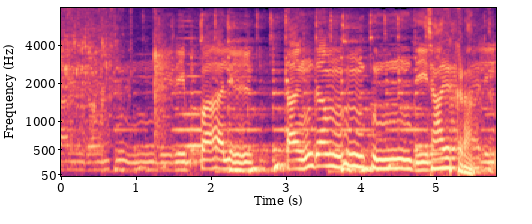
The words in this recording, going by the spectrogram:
തങ്കം പുഞ്ചിരിപ്പാലിൽ തങ്കം പുഞ്ചിരിപ്പാലിൽ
